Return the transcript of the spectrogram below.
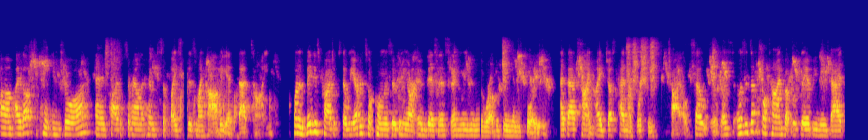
um, I love to paint and draw, and projects around the home sufficed as my hobby at that time. one of the biggest projects that we ever took home was opening our own business and leaving the world of being an employee. At that time, I just had my 14th child, so it was it was a difficult time, but we're glad we made that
